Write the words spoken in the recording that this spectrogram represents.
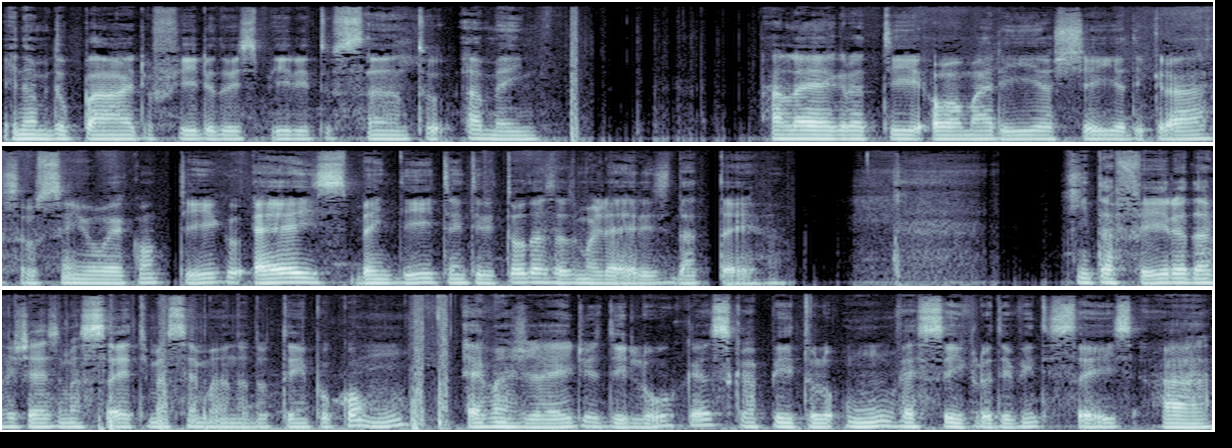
Em nome do Pai, do Filho e do Espírito Santo. Amém. Alegra-te, ó Maria, cheia de graça, o Senhor é contigo. És bendita entre todas as mulheres da terra. Quinta-feira da 27 semana do Tempo Comum, Evangelho de Lucas, capítulo 1, versículo de 26 a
